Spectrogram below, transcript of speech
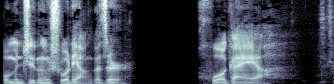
我们只能说两个字儿。活该呀！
